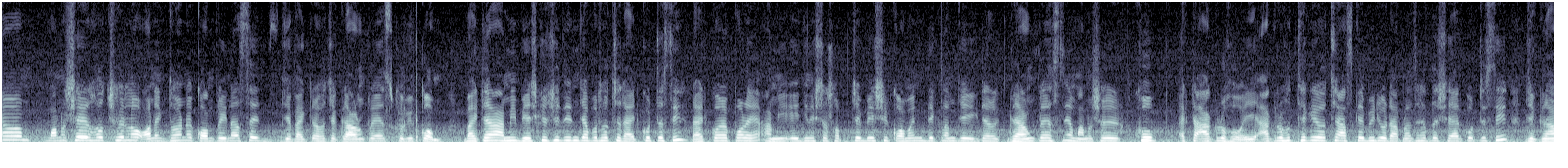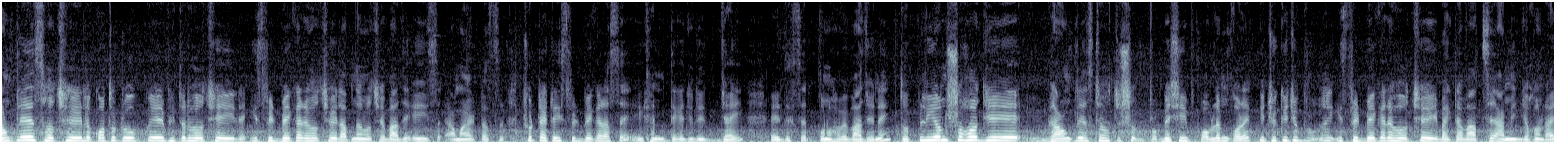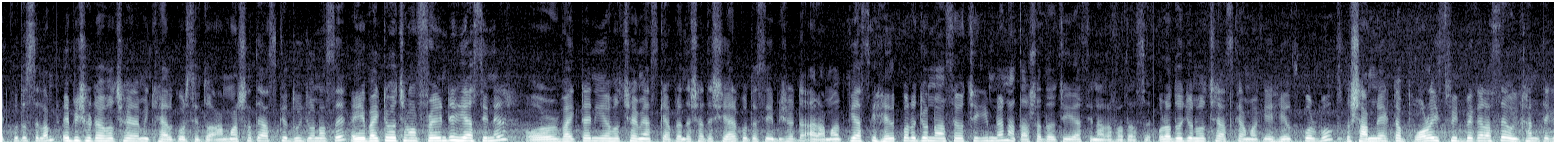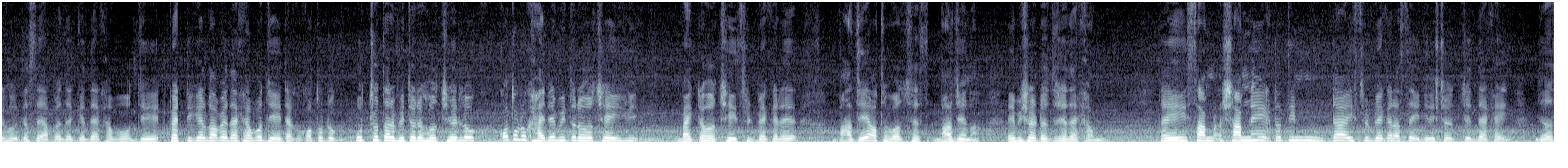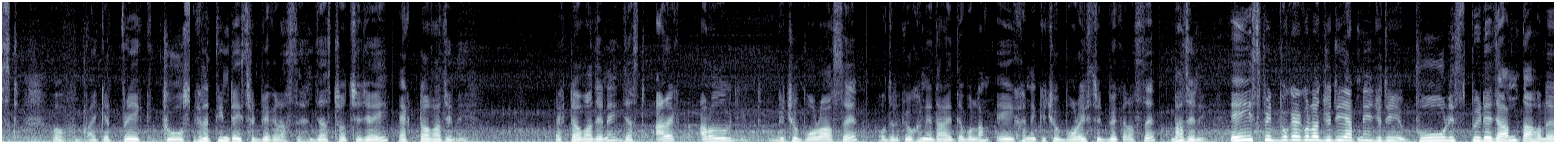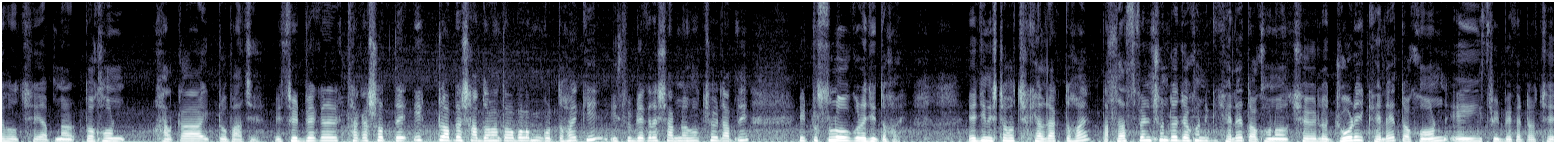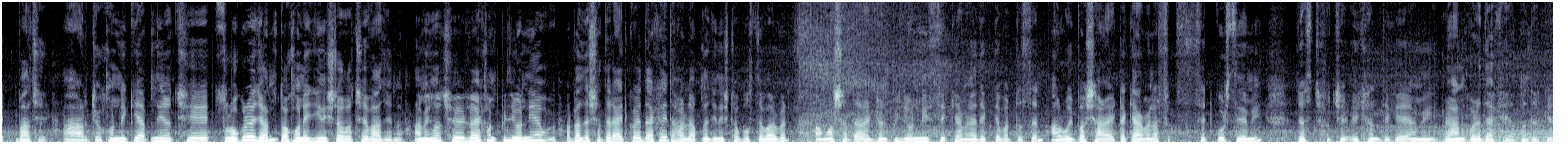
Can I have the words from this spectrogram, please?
মানুষের হচ্ছে অনেক ধরনের কমপ্লেন আছে। যে বাইকটা হচ্ছে গ্রাউন্ড ক্লিয়ারেন্স খুবই কম। বাইকটা আমি বেশ কিছুদিন যাবত হচ্ছে রাইড করতেছি। রাইড করার পরে আমি এই জিনিসটা সবচেয়ে বেশি কমেন্ট দেখলাম যে এটার গ্রাউন্ড ক্লিয়ারেন্স নিয়ে মানুষের খুব একটা আগ্রহ। এই আগ্রহ থেকে হচ্ছে আজকের ভিডিওটা আপনাদের সাথে শেয়ার করতেছি যে গ্রাউন্ড ক্লিয়ারেন্স হচ্ছে হলো কতটুকুর ভিতরে হচ্ছে এই স্পিড ব্রেকারে হচ্ছে হলো আপনার হচ্ছে বাজে। এই আমার একটা ছোট্ট একটা স্পিড ব্রেকার আছে। এখান থেকে যদি যাই, এই দেখছেন, কোনোভাবে বাজে নেই। তো প্লিয়ন সহ যে গ্রাউন্ড ক্লিয়ারেন্সটা হচ্ছে বেশি প্রবলেম করে, কিছু কিছু স্পিড ব্রেকারে হচ্ছে, এই বাইকটা বাজছে আমি যখন রাইড করতেছিলাম, এই বিষয়টা হচ্ছে আমি খেয়াল করছি। তো আমার সাথে আজকে দুজন আছে। এই বাইকটা হচ্ছে আমার ফ্রেন্ডের ইয়াসিনের। ওর বাইকটা নিয়ে হচ্ছে আমি আজকে আপনাদের সাথে শেয়ার করতেছি এই বিষয়টা। আর আমাকে আজকে হেল্প করার জন্য আছে হচ্ছে ইমরান, আর তার সাথে হচ্ছে ইয়াসিন আরাফাত আছে। ওরা দুজন হচ্ছে আজকে আমাকে হেল্প করব। তো সামনে একটা বড় স্পিড ব্রেকার আছে, ওইখান থেকে হইতেছে আপনাদেরকে দেখাবো যে প্র্যাকটিক্যাল ভাবে দেখাবো যে এটা কতটুকু উচ্চতার ভিতরে হচ্ছে কতটুকু হাইটের ভিতরে হচ্ছে এই বাইকটা হচ্ছে স্পিড ব্রেকারে বাজে অথবা হচ্ছে বাজে না। এই বিষয়টা হচ্ছে দেখাবো। তাই এই সাম- সামনে একটা তিনটা স্পিড ব্রেকার আছে, এই জিনিসটা হচ্ছে দেখাই। জাস্ট ও বাইকের ব্রেক জোস এখানে তিনটা স্পিড ব্রেকার আছে। জাস্ট হচ্ছে যে একটা বাজে নেই। একটা বাজে নেই জাস্ট আরেক আরও কিছু বড় আছে, ওদেরকে ওখানে দাঁড়াইতে বললাম। এইখানে কিছু বড় স্পিড ব্রেকার আছে, বাজে নেই। এই স্পিড ব্রেকারগুলো যদি আপনি যদি ফুল স্পিডে যান, তাহলে হচ্ছে আপনার তখন হালকা একটু বাজে। স্পিড ব্রেকারের থাকা সত্ত্বে একটু আপনার সাবধানতা অবলম্বন করতে হয় কি? স্পিড ব্রেকারের সামনে হচ্ছে আপনি একটু স্লো করে যেতে হয়। এই জিনিসটা হচ্ছে খেয়াল রাখতে হয়। তার সাসপেনশনটা যখন নাকি খেলে, তখন হচ্ছে হলো জোরে খেলে, তখন এই স্পিড ব্রেকারটা হচ্ছে বাজে। আর যখন নাকি আপনি হচ্ছে স্লো করে যান, তখন এই জিনিসটা হচ্ছে বাজে না। আমি হচ্ছে হলো এখন পিলিয়ন নিয়ে আপনাদের সাথে রাইড করে দেখাই, তাহলে আপনার জিনিসটা বুঝতে পারবেন। আমার সাথে আরেকজন পিলিয়ন নিচ্ছে, ক্যামেরা দেখতে পারতেছেন। আর ওই পাশে আরেকটা ক্যামেরা সেট করছি আমি। জাস্ট হচ্ছে এখান থেকে আমি রান করে দেখাই আপনাদেরকে।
